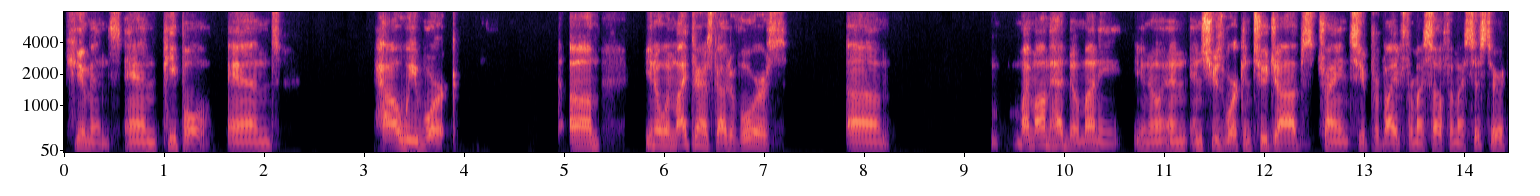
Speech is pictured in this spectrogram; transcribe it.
humans and people and how we work. Um, you know, when my parents got divorced, um, my mom had no money, you know, and and she was working two jobs trying to provide for myself and my sister,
